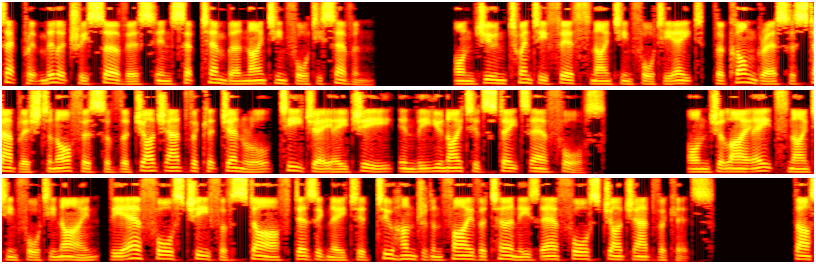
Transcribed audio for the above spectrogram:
separate military service in September 1947. On June 25, 1948, the Congress established an Office of the Judge Advocate General in the United States Air Force. On July 8, 1949, the Air Force Chief of Staff designated 205 attorneys Air Force Judge Advocates. Thus,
